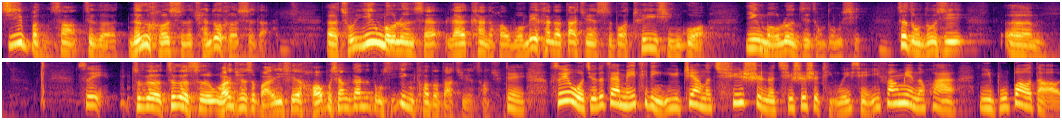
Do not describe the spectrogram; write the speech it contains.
基本上这个能核实的全都核实的，呃，从阴谋论上来看的话，我没有看到《大卷时报》推行过阴谋论这种东西，这种东西，呃。所以这个这个是完全是把一些毫不相干的东西硬套到大剧院上去。对，所以我觉得在媒体领域这样的趋势呢，其实是挺危险。一方面的话，你不报道，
